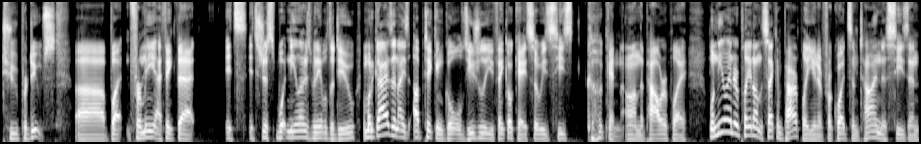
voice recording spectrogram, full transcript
to produce. Uh, but for me, I think that it's it's just what Nylander's been able to do. And when a guy has a nice uptick in goals, usually you think, okay, so he's he's cooking on the power play. Well, Nylander played on the second power play unit for quite some time this season,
